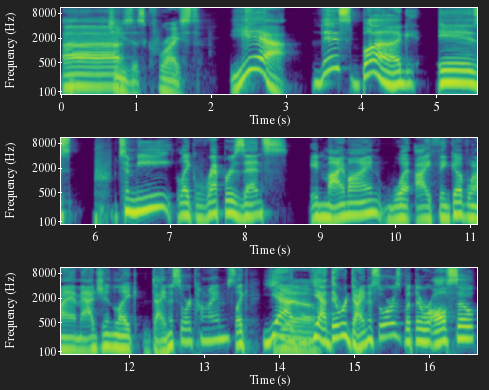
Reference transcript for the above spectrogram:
Uh, Jesus Christ. yeah, this bug is to me like represents in my mind what I think of when I imagine like dinosaur times. Like, yeah, yeah, Yeah. there were dinosaurs, but there were also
